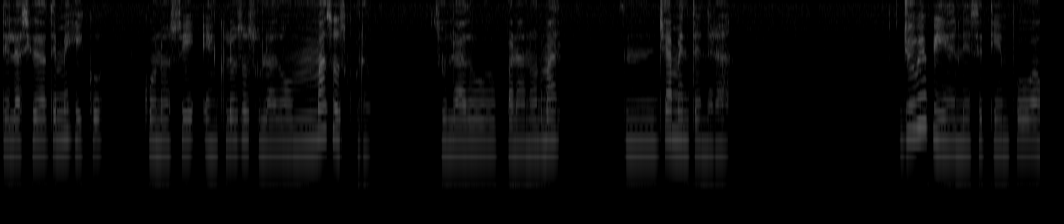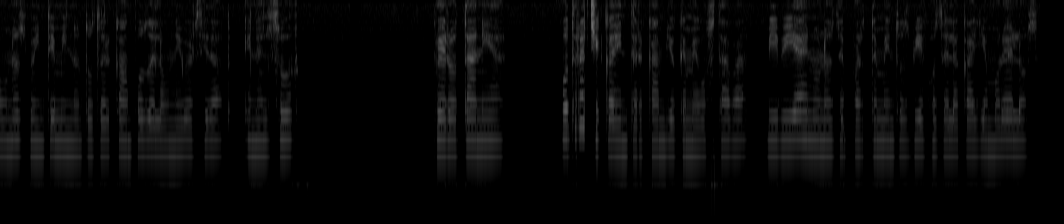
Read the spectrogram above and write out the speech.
De la Ciudad de México conocí incluso su lado más oscuro, su lado paranormal. Mm, ya me entenderán. Yo vivía en ese tiempo a unos 20 minutos del campus de la universidad, en el sur. Pero Tania otra chica de intercambio que me gustaba vivía en unos departamentos viejos de la calle Morelos,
